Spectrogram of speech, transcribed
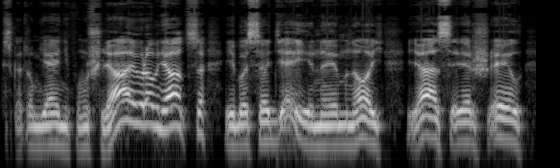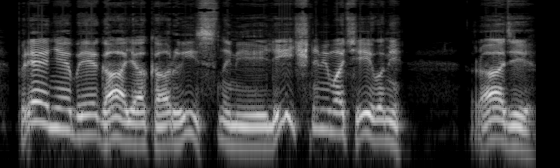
с которым я и не помышляю равняться, ибо содеянное мной я совершил, пренебрегая корыстными и личными мотивами, ради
